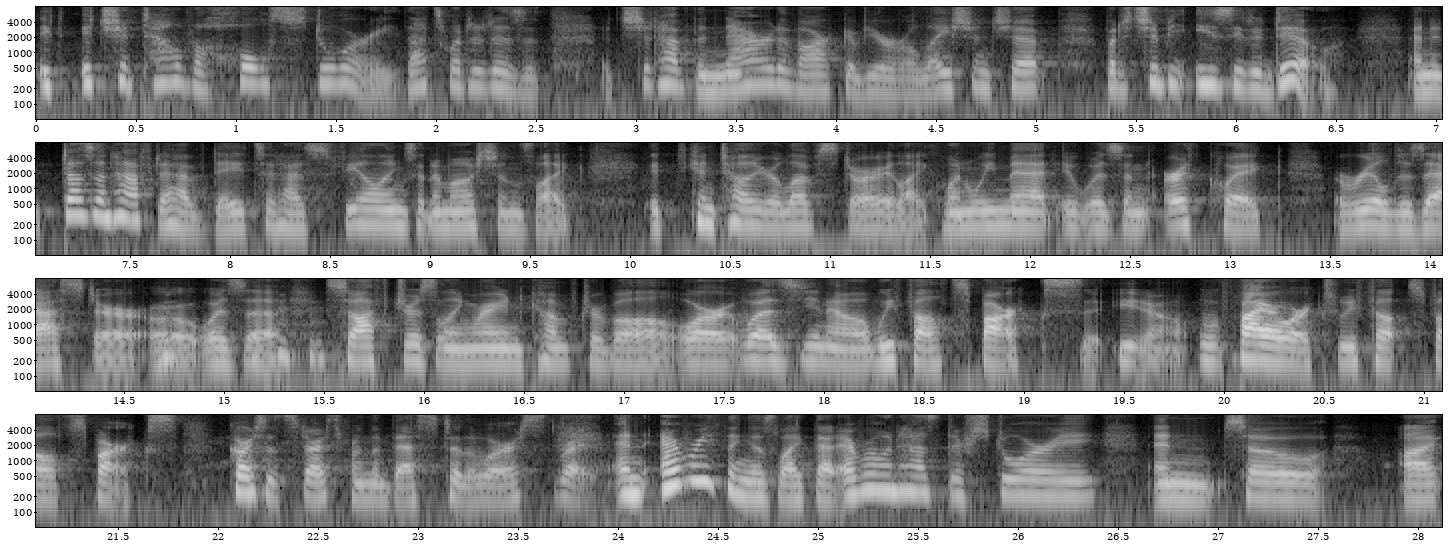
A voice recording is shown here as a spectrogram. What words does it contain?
It, it should tell the whole story. That's what it is. It, it should have the narrative arc of your relationship, but it should be easy to do. And it doesn't have to have dates. It has feelings and emotions. Like it can tell your love story. Like when we met, it was an earthquake, a real disaster, or it was a soft drizzling rain, comfortable, or it was, you know, we felt sparks, you know, fireworks, we felt, felt sparks. Of course, it starts from the best to the worst. Right. And everything is like that. Everyone has their story. And so I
